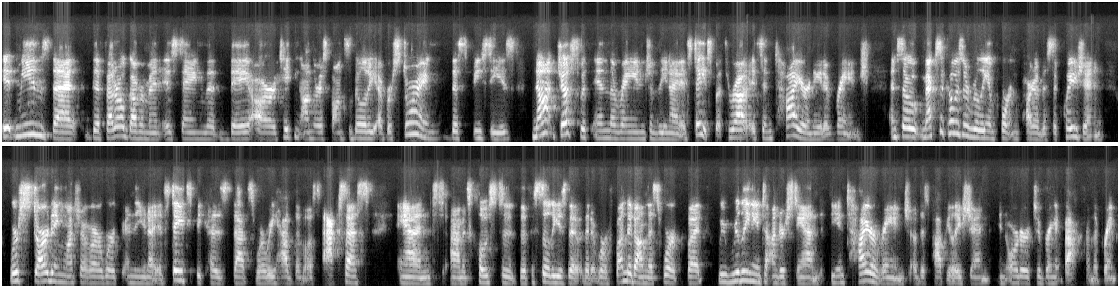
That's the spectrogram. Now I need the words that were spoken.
it means that the federal government is saying that they are taking on the responsibility of restoring this species, not just within the range of the United States, but throughout its entire native range. And so Mexico is a really important part of this equation. We're starting much of our work in the United States because that's where we have the most access and um, it's close to the facilities that, that were funded on this work. But we really need to understand the entire range of this population in order to bring it back from the brink.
